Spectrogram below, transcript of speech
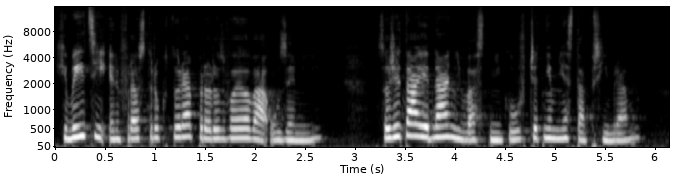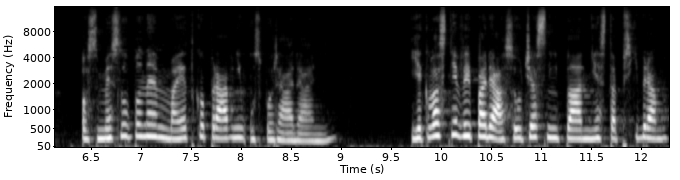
chybějící infrastruktura pro rozvojová území, složitá jednání vlastníků, včetně města Příbram, o smysluplném majetkoprávním uspořádání. Jak vlastně vypadá současný plán města Příbram?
